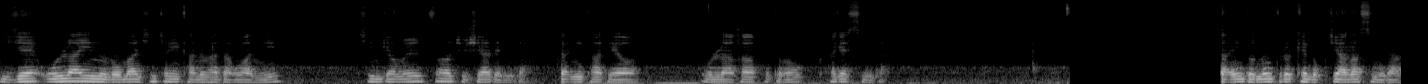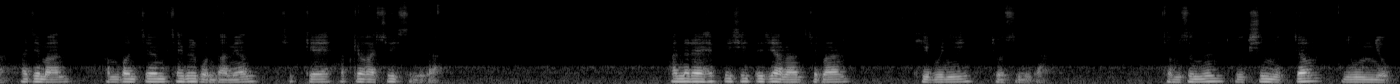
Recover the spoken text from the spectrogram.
이제 온라인으로만 신청이 가능하다고 하니 신경을 써 주셔야 됩니다. 시간이 다 되어 올라가 보도록 하겠습니다. 난이도는 그렇게 높지 않았습니다. 하지만 한 번쯤 책을 본다면 쉽게 합격할 수 있습니다. 하늘에 햇빛이 뜨지 않았지만 기분이 좋습니다. 점수는 66.66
